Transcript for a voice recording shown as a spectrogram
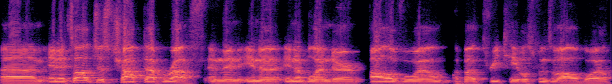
um, and it's all just chopped up rough. And then in a in a blender, olive oil, about three tablespoons of olive oil,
